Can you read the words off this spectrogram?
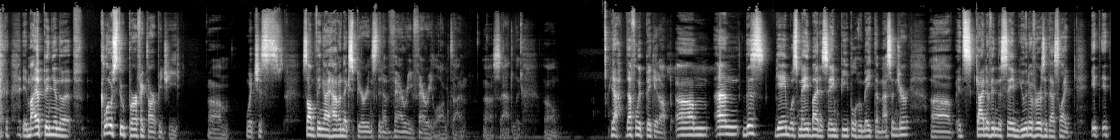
in my opinion, a close to perfect RPG, um, which is something I haven't experienced in a very, very long time, uh, sadly. Um, yeah, definitely pick it up. Um, and this game was made by the same people who made The Messenger. Uh, it's kind of in the same universe. It has like it, it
